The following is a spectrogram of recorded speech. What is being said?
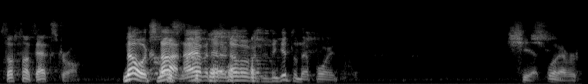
Stuff's not that strong. No, it's not. I haven't had enough of it to get to that point. Shit, whatever.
